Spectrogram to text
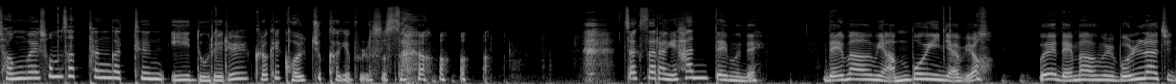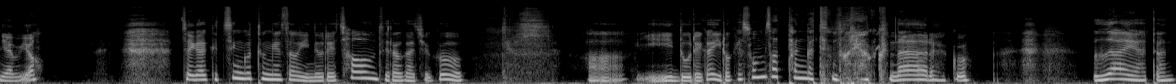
정말 솜사탕 같은 이 노래를 그렇게 걸쭉하게 불렀었어요. 짝사랑의 한 때문에 내 마음이 안 보이냐며 왜 내 마음을 몰라주냐며 제가 그 친구 통해서 이 노래 처음 들어가지고 아, 이 노래가 이렇게 솜사탕 같은 노래였구나라고 의아해하던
